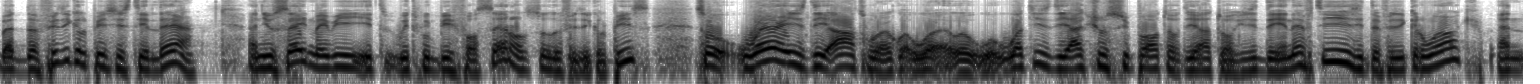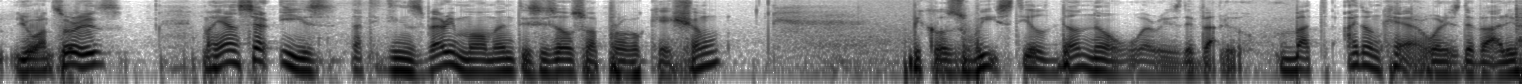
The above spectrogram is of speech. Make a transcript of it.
But the physical piece is still there, and you said maybe it it will be for sale also the physical piece. So where is the artwork? Wh- wh- What is the actual support of the artwork? Is it the NFT? Is it the physical work? And your answer is My answer is that in this very moment, this is also a provocation because we still don't know where is the value. But I don't care where is the value.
